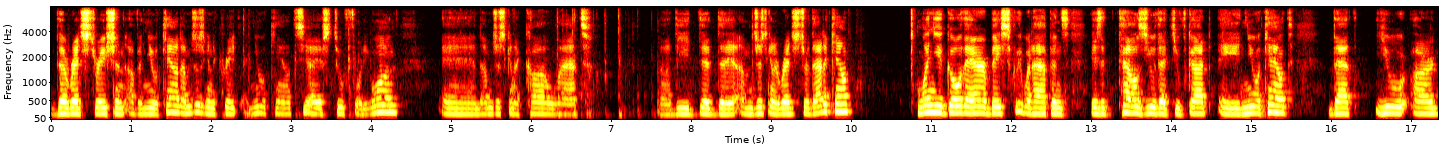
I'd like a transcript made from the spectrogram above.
the registration of a new account. I'm just going to create a new account CIS241 and I'm just going to call that uh, the, the, the I'm just going to register that account when you go there basically what happens is it tells you that you've got a new account that you are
